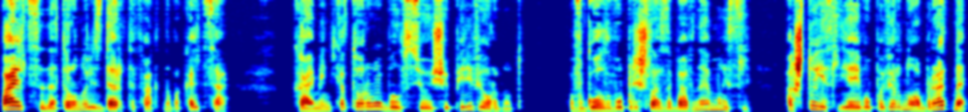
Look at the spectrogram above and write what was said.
Пальцы дотронулись до артефактного кольца, камень которого был все еще перевернут. В голову пришла забавная мысль. А что, если я его поверну обратно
